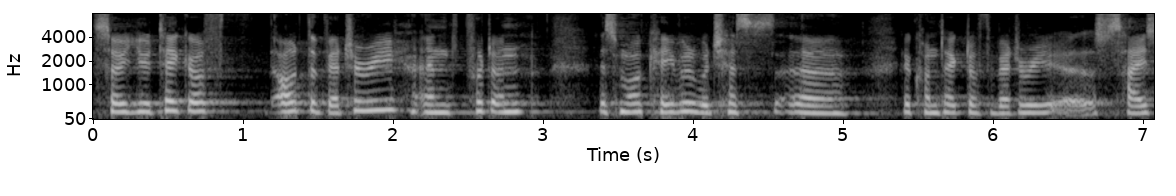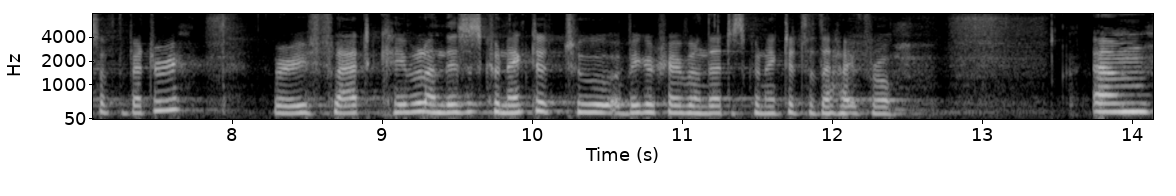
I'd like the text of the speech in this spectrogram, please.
So you take off, out the battery and put on a small cable which has uh, a contact of the battery, uh, size of the battery, very flat cable, and this is connected to a bigger cable and that is connected to the HI-PRO. Um,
